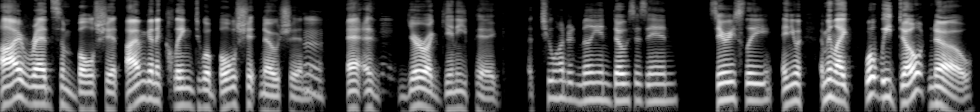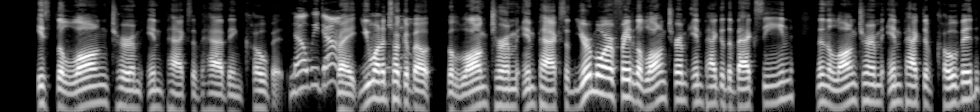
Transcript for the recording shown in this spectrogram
i read some bullshit. I'm going to cling to a bullshit notion Mm. and, and you're a guinea pig Uh, 200 million doses in? Seriously? And you i mean like what we don't know is the long-term impacts of having covid No, we don't. right? You want to talk about the long-term impacts of you're more afraid of the long-term impact of the vaccine than the long-term impact of covid?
